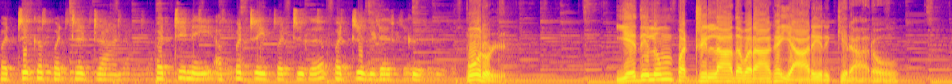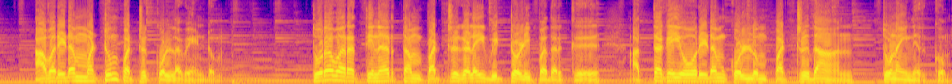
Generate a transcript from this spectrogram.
பற்றுக பற்றற்றான். பற்றினை அப்பற்றை பற்றுக பற்றுவிடற்கு. பொருள் எதிலும் பற்றில்லாதவராக யார் இருக்கிறாரோ அவரிடம் மட்டும் பற்றுக்கொள்ள வேண்டும். துறவரத்தினர் தம் பற்றுகளை விட்டொழிப்பதற்கு அத்தகையோரிடம் கொள்ளும் பற்றுதான் துணை நிற்கும்.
